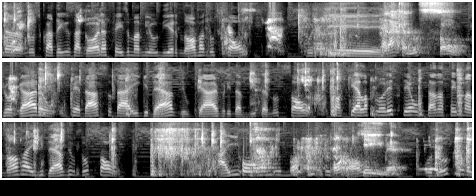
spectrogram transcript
na- nos quadrinhos agora fez uma Mjolnir nova no sol. Porque Caraca, no sol. jogaram um pedaço da Yggdrasil, que é a árvore da vida, no sol. Só que ela floresceu, tá nascendo uma nova Yggdrasil do sol. Aí o núcleo do sol, Ok, né? O núcleo do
